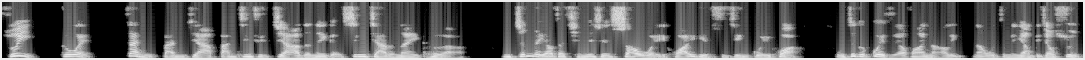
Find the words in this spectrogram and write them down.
所以各位，在你搬家搬进去家的那个新家的那一刻啊，你真的要在前面先稍微花一点时间规划，我这个柜子要放在哪里，那我怎么样比较顺。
